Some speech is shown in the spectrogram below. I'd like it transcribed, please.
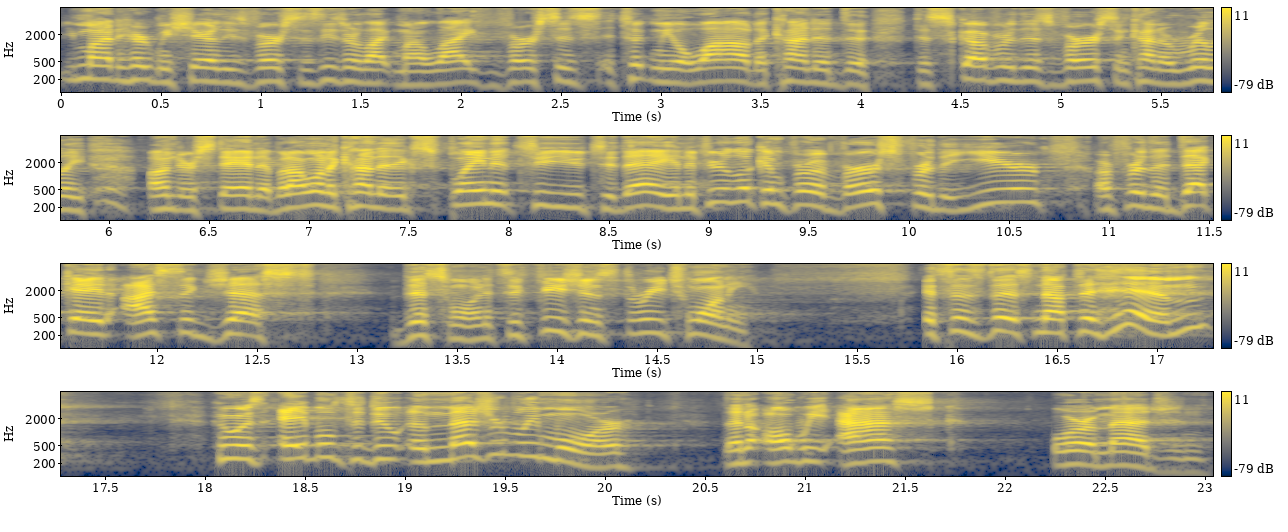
you might have heard me share these verses. These are like my life verses. It took me a while to kind of discover this verse and kind of really understand it, but I want to kind of explain it to you today. And if you're looking for a verse for the year or for the decade, I suggest this one. It's Ephesians 3:20. It says this, "Now to him who is able to do immeasurably more than all we ask or imagine,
